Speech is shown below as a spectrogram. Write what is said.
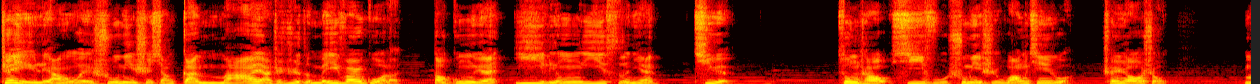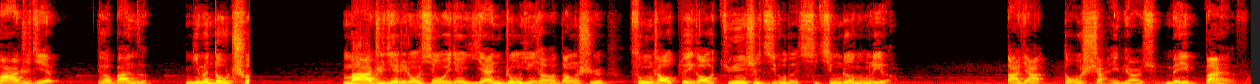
这两位枢密使想干嘛呀？这日子没法过了。到公元一零一四年七月，宋朝西府枢密使王钦若、陈饶守、马志杰这个班子，你们都撤。马志杰这种行为已经严重影响到当时宋朝最高军事机构的行政能力了，大家都闪一边去，没办法，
